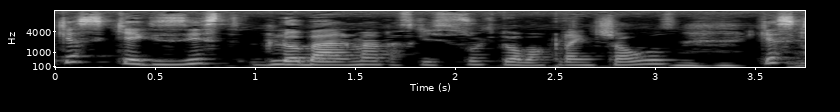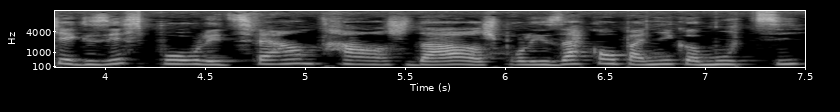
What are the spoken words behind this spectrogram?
qu'est-ce qui existe globalement? Parce que c'est sûr qu'il doit y avoir plein de choses. Mm-hmm. Qu'est-ce qui existe pour les différentes tranches d'âge, pour les accompagner comme outils?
